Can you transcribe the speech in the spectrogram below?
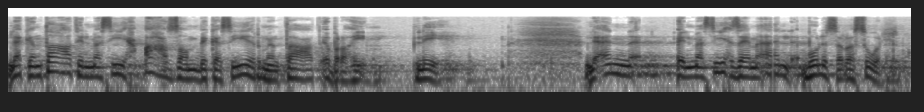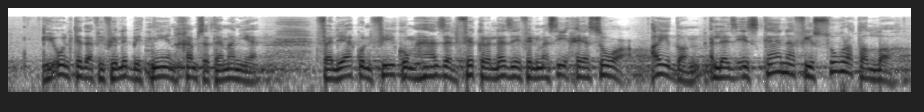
لكن طاعة المسيح أعظم بكثير من طاعة إبراهيم. ليه؟ لأن المسيح زي ما قال بولس الرسول يقول كده في فيليب 2 5 8 فليكن فيكم هذا الفكر الذي في المسيح يسوع. أيضا الذي إذ كان في صورة الله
